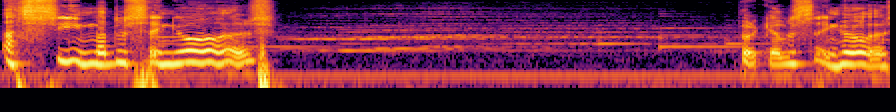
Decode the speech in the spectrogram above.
acima do Senhor. Porque o Senhor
